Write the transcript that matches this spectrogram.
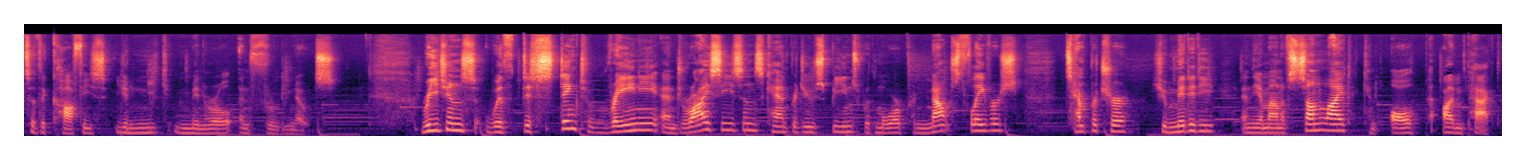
to the coffee's unique mineral and fruity notes. Regions with distinct rainy and dry seasons can produce beans with more pronounced flavors. Temperature, humidity, and the amount of sunlight can all impact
